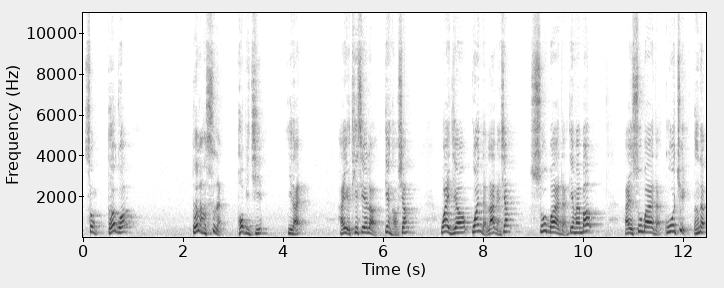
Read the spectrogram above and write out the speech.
送德国德朗仕的破壁机一台，还有 TCL 电烤箱、外交官的拉杆箱、苏泊尔的电饭煲，还有苏泊尔的锅具等等，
